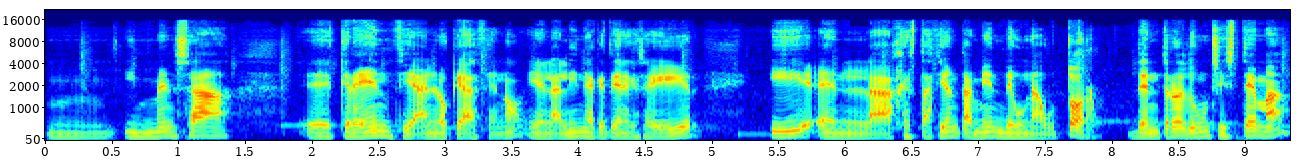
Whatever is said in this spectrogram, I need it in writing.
mm, inmensa eh, creencia en lo que hace ¿no? y en la línea que tiene que seguir y en la gestación también de un autor dentro de un sistema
